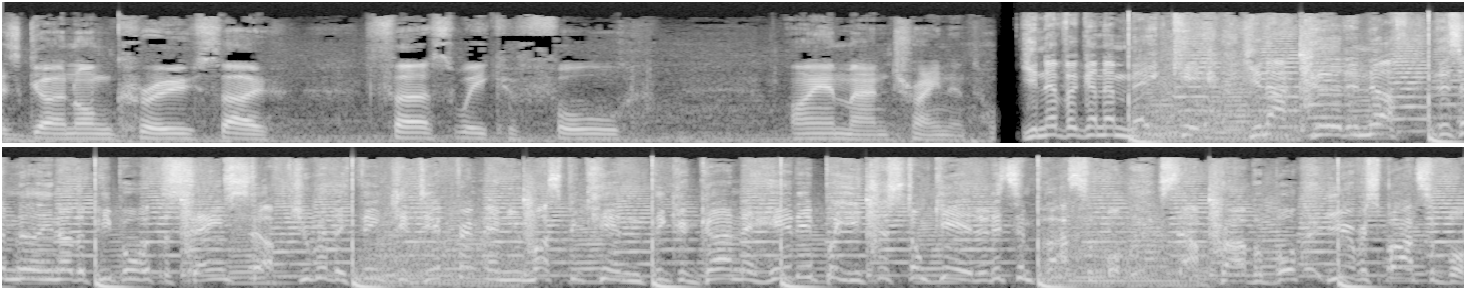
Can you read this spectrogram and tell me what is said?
is going on crew? So first week of full Ironman training. You're never gonna make it, you're not good enough. There's a million other people with the same stuff. You really think you're different? Man, you must be kidding. Think you're gonna hit it, but you just don't get it. It's impossible, it's not probable, you're irresponsible.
